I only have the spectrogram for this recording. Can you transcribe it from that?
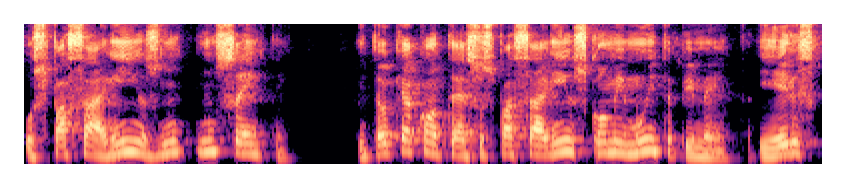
os passarinhos não, não sentem. Então, o que acontece? Os passarinhos comem muita pimenta e eles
